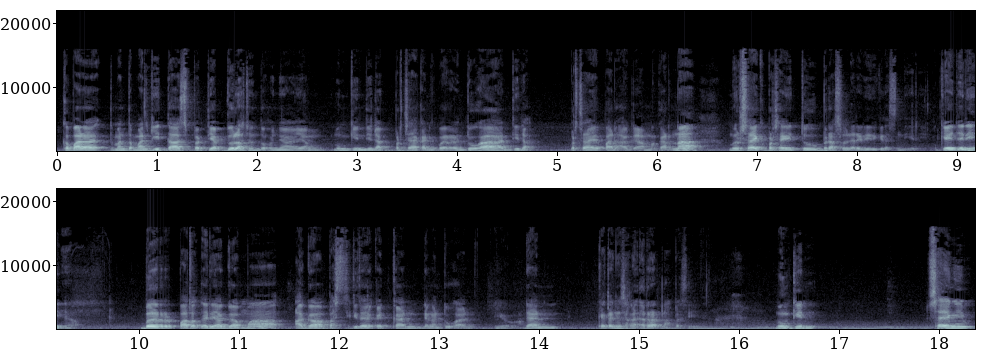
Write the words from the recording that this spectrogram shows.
kepada teman-teman kita seperti Abdullah contohnya yang mungkin tidak percayakan kepada Tuhan, tidak percaya pada agama karena menurut saya kepercayaan itu berasal dari diri kita sendiri. Oke, jadi Ya. Berpatok dari agama, agama pasti kita kaitkan dengan Tuhan Iya. dan kaitannya sangat erat lah pasti. Mungkin saya ingin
